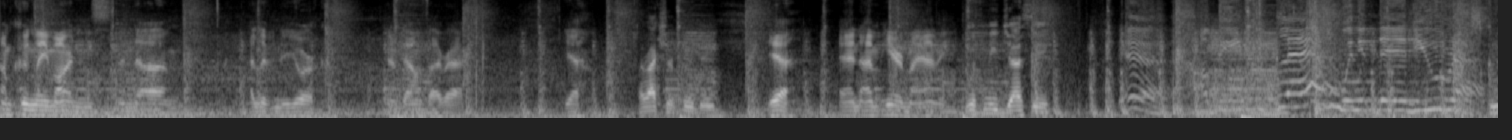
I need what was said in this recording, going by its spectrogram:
I'm Kunle Martins, and um, I live in New York, and I'm down with IRAK. Yeah. IRAK's your crew, dude. Yeah, and I'm here in Miami. With me, Jesse. Yeah, I'll be glad when you're dead, you rascal,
